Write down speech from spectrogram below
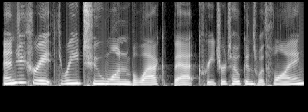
and you create three two one black bat creature tokens with flying.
